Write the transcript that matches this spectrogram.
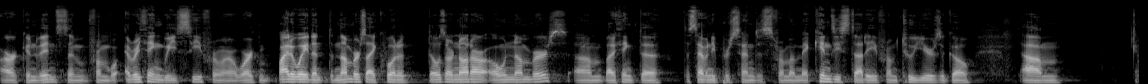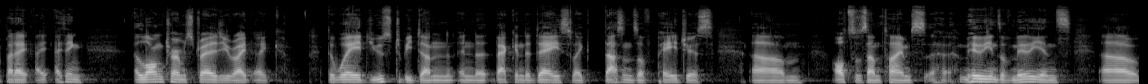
are convinced, and from everything we see from our work, by the way, the, the numbers I quoted, those are not our own numbers, um, but I think the the 70% is from a McKinsey study from two years ago. Um, but I, I, I, think a long-term strategy, right? Like the way it used to be done in the back in the days, like dozens of pages, um, also sometimes uh, millions of millions uh,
